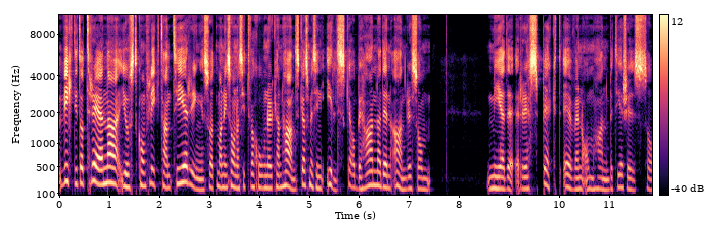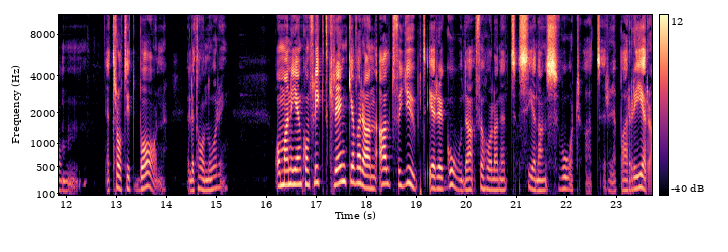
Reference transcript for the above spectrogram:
viktigt att träna just konflikthantering så att man i sådana situationer kan handskas med sin ilska och behandla den andre som med respekt även om han beter sig som ett trotsigt barn eller tonåring. Om man i en konflikt kränker varann allt för djupt är det goda förhållandet sedan svårt att reparera.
